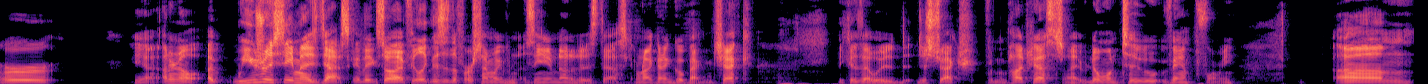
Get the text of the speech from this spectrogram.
Or, yeah, I don't know. I, we usually see him at his desk. I think so. I feel like this is the first time we've seen him not at his desk. I'm not going to go back and check because that would distract from the podcast. I don't want to vamp for me. Um,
